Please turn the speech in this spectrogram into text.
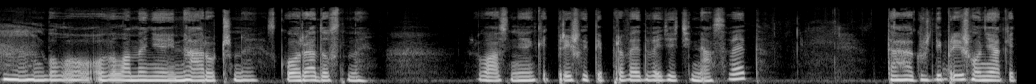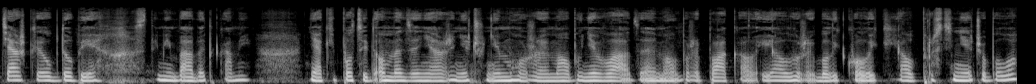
hm, bolo oveľa menej náročné, skôr radostné. Vlastne, keď prišli tie prvé dve deti na svet, tak vždy prišlo nejaké ťažké obdobie s tými bábetkami nejaký pocit obmedzenia, že niečo nemôžem, alebo nevládzem, alebo že plakali, alebo že boli koliky, alebo proste niečo bolo.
